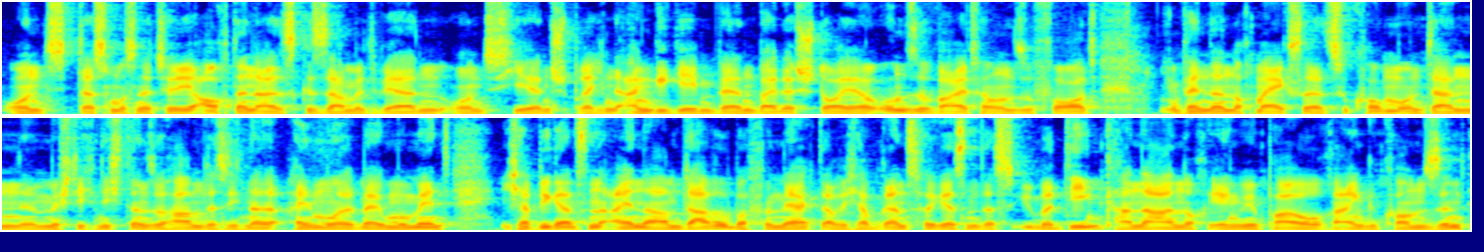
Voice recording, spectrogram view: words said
Und das muss natürlich auch dann alles gesammelt werden und hier entsprechend angegeben werden bei der Steuer und so weiter und so fort sofort, wenn dann nochmal extra dazu kommen und dann äh, möchte ich nicht dann so haben, dass ich nach einem Monat merke, Moment, ich habe die ganzen Einnahmen darüber vermerkt, aber ich habe ganz vergessen, dass über den Kanal noch irgendwie ein paar Euro reingekommen sind.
